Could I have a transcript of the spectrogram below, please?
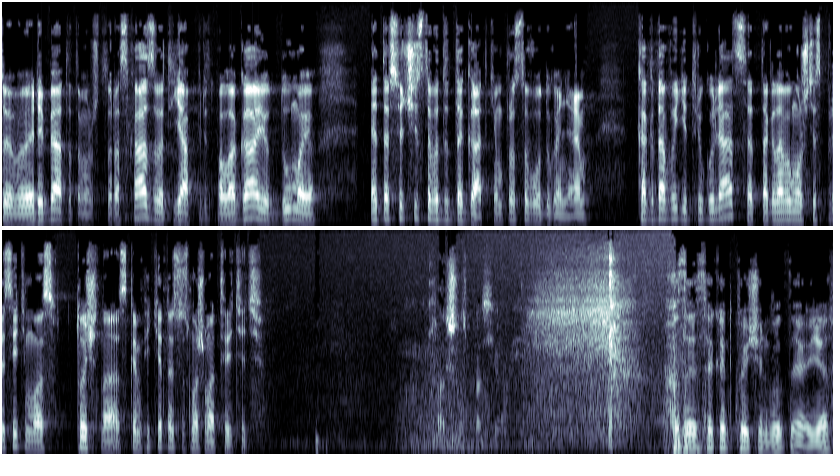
э, ребята там что-то рассказывают, я предполагаю, думаю, это все чисто воды догадки, мы просто воду гоняем. Когда выйдет регуляция, тогда вы можете спросить, и мы вас точно с компетентностью сможем ответить. Хорошо, спасибо. The second question was there, yes?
